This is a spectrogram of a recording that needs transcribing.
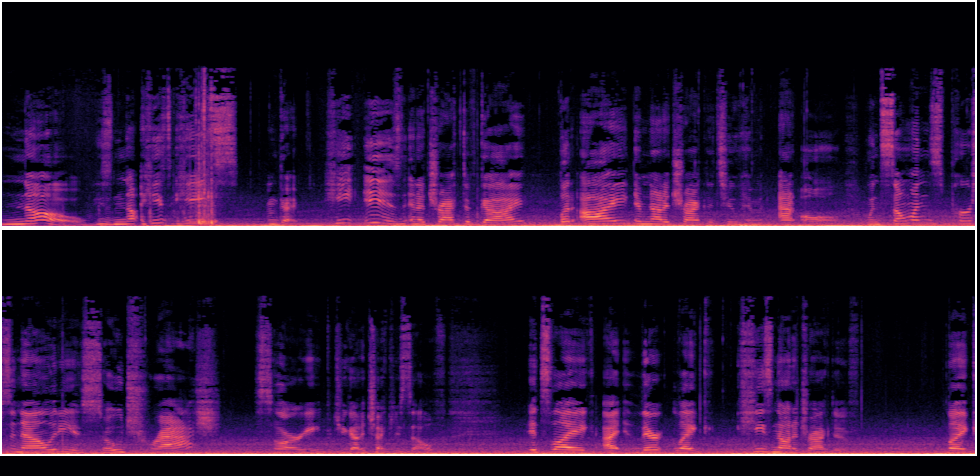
no, he's not. He's he's okay. He is an attractive guy, but I am not attracted to him at all. When someone's personality is so trash, sorry, but you got to check yourself. It's like I they're like he's not attractive. Like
